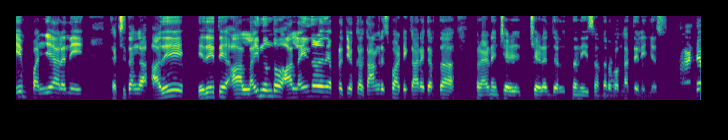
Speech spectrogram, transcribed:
ఏం పనిచేయాలని ఖచ్చితంగా అదే ఏదైతే ఆ లైన్ ఉందో ఆ లైన్లోనే ప్రతి ఒక్క కాంగ్రెస్ పార్టీ కార్యకర్త ప్రయాణం చేయడం జరుగుతుందని ఈ సందర్భంగా తెలియజేస్తుంది అంటే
